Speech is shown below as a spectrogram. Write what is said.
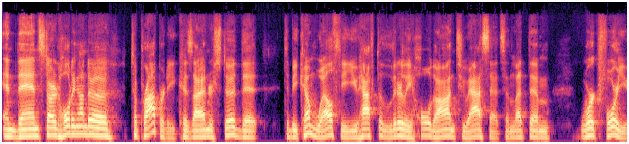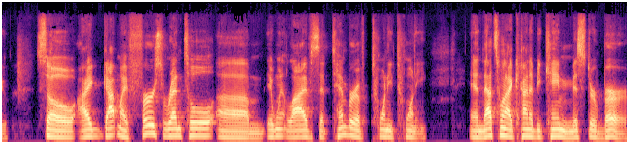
and then started holding on to to property because I understood that to become wealthy, you have to literally hold on to assets and let them work for you. So I got my first rental. Um, it went live September of 2020. And that's when I kind of became Mr. Burr.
